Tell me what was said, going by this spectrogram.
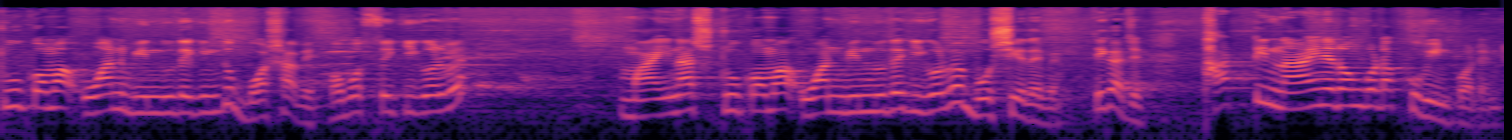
টু কমা ওয়ান বিন্দুতে কিন্তু বসাবে। অবশ্যই কি করবে? মাইনাস টু কমা ওয়ান বিন্দুতে কী করবে? বসিয়ে দেবে। ঠিক আছে? থার্টি নাইনের অঙ্কটা খুব ইম্পর্টেন্ট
